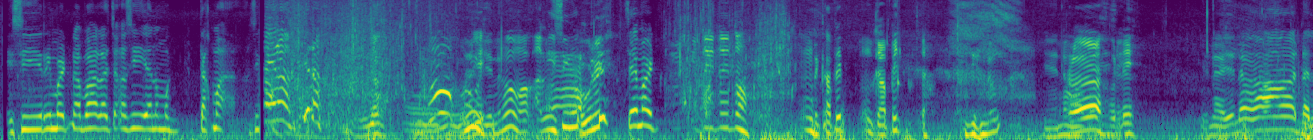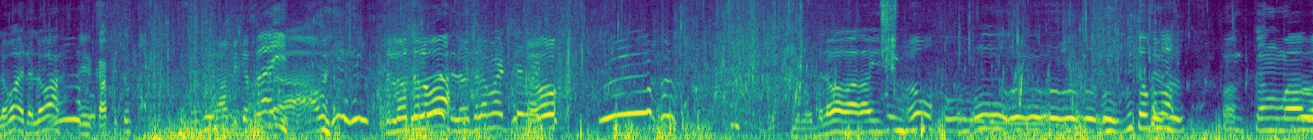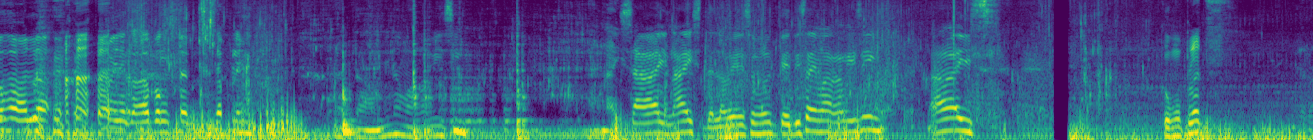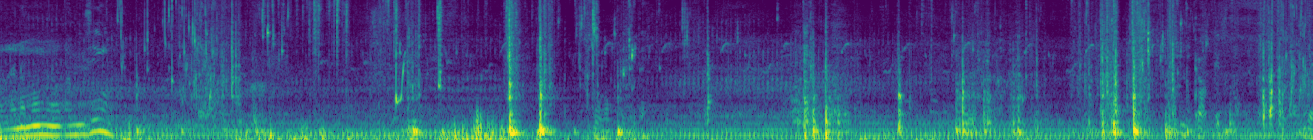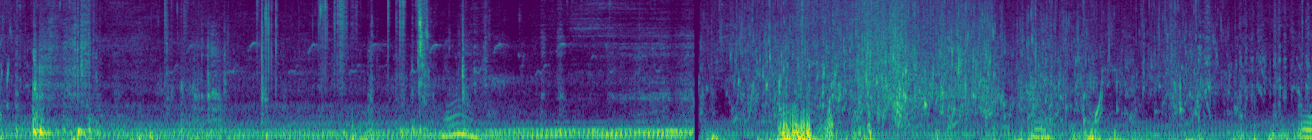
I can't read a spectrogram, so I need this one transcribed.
Si Remart na bahala tsaka si ano magtakma. Si Ayun na, yun na. Oh, yun na mga kamising. Huli. Si Mart. Ito, ito, ito. Nagkapit. Ang kapit. Yun na. Yun na. Ah, huli. Yun na, yun na. Ah, dalawa, dalawa. Eh, kapit to. Grabe ka, Sai. Ah, Dalawa, dalawa. Dalawa, dalawa, Mart. Oo. Dalawa, dalawa mga kamising. Oo. Oo. Bitaw ka na. Huwag kang mabahala. May nag-aabang sa daplin. Ang dami na mga kamising. Nice ay, nice. Dalawa yung sumunod kay Design mga kamising. Nice. Kumuplads. Meron na naman mga kamising.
